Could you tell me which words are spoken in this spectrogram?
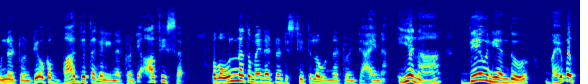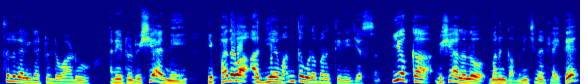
ఉన్నటువంటి ఒక బాధ్యత కలిగినటువంటి ఆఫీసర్ ఒక ఉన్నతమైనటువంటి స్థితిలో ఉన్నటువంటి ఆయన. ఈయన దేవుని యందు భయభక్తులు కలిగినటువంటి వాడు. అనేటువంటి విషయాన్ని ఈ పదవ అధ్యాయం అంతా కూడా మనకు తెలియజేస్తుంది. ఈ యొక్క విషయాలలో మనం గమనించినట్లయితే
